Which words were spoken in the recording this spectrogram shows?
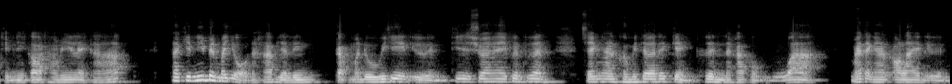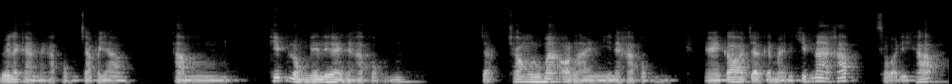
คลิปนี้ก็เท่านี้เลยครับ ถ้าคลิปนี้เป็นประโยชน์นะครับ อย่าลืมกลับมาดูวิธีอื่นๆ ที่จะช่วยให้เพื่อนๆ ใช้งานคอมพิวเตอร์ได้เก่งขึ้นนะครับ ผมหรือว่าแม้แต่งานออนไลน์อื่นๆด้วยแล้วกันนะครับ ผมจะพยายามทำคลิปลงเรื่อยๆนะครับ ผมจากช่องรู้มากออนไลน์นี้นะครับ ผมยังไงก็เจอกันใหม่ในคลิปหน้าครับ สวัสดีครับ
